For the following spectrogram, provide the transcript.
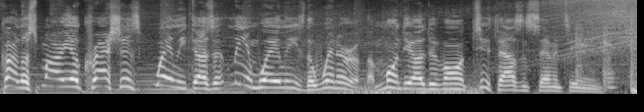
Carlos Mario crashes. Whaley does it. Liam Whaley is the winner of the Mondial du Vent 2017.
